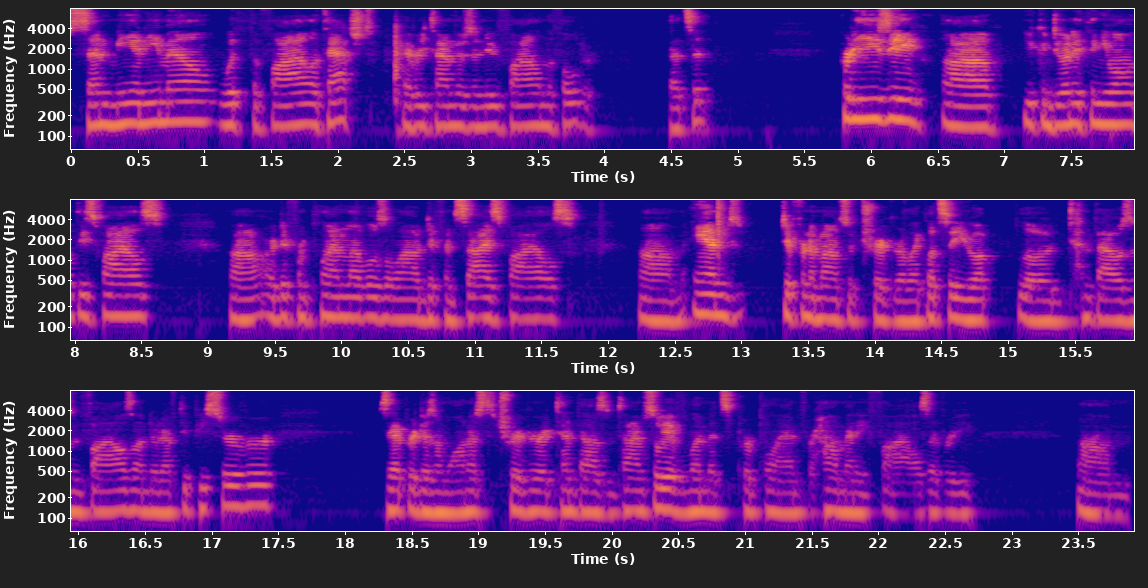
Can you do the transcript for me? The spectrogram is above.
send me an email with the file attached every time there's a new file in the folder. That's it. Pretty easy. Uh, you can do anything you want with these files. Uh, our different plan levels allow different size files um, and different amounts of trigger. Like let's say you upload 10,000 files onto an FTP server. Zapier doesn't want us to trigger it 10,000 times, so we have limits per plan for how many files every um,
